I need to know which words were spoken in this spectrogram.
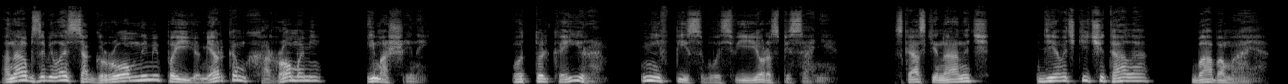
она обзавелась огромными, по ее меркам, хоромами и машиной. Вот только Ира не вписывалась в ее расписание. Сказки на ночь девочке читала баба Майя.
